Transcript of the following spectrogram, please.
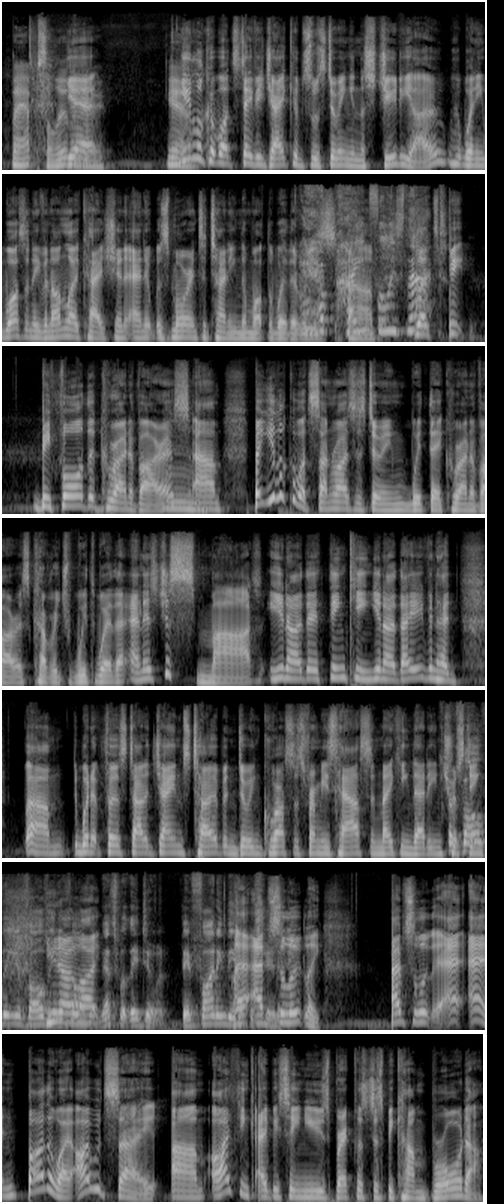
They absolutely yeah. do. Yeah. You look at what Stevie Jacobs was doing in the studio when he wasn't even on location, and it was more entertaining than what the weather How is. How painful um, is that? Let's be, before the coronavirus. Mm. Um, but you look at what Sunrise is doing with their coronavirus coverage with weather, and it's just smart. You know, they're thinking, you know, they even had um, when it first started, James Tobin doing crosses from his house and making that interesting. Evolving, evolving, you know, evolving. Like, That's what they're doing. They're finding the opportunity. Absolutely. Absolutely. And by the way, I would say um, I think ABC News Breakfast has become broader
